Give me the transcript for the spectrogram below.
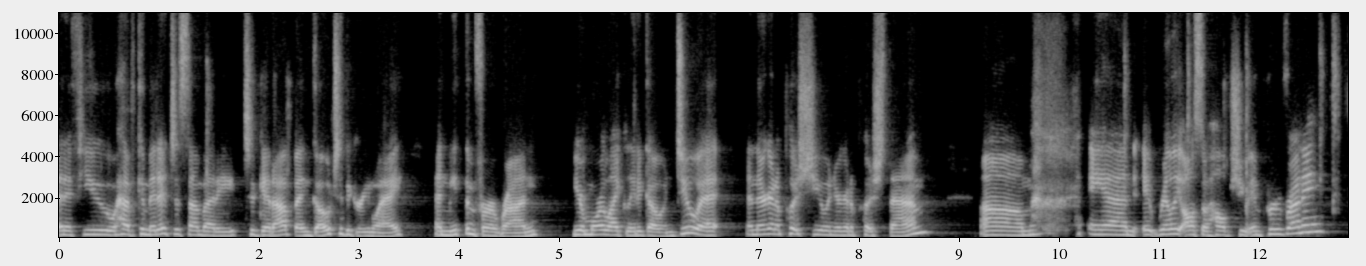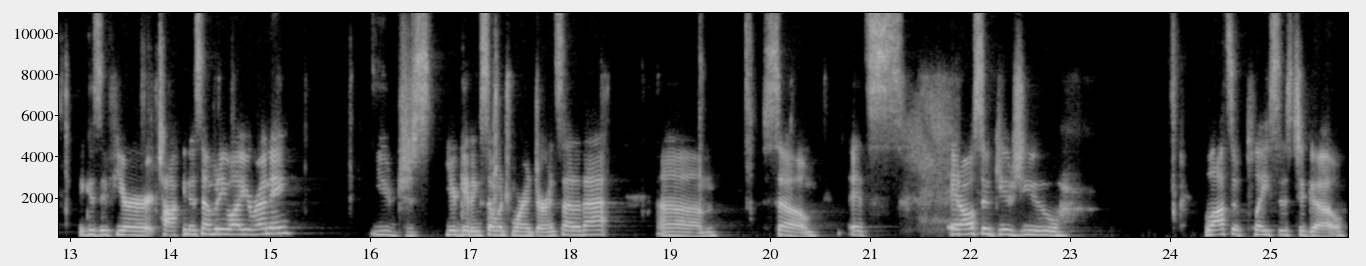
And if you have committed to somebody to get up and go to the Greenway and meet them for a run, you're more likely to go and do it. And they're going to push you and you're going to push them. Um, and it really also helps you improve running because if you're talking to somebody while you're running, you just you're getting so much more endurance out of that. Um, so it's it also gives you lots of places to go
